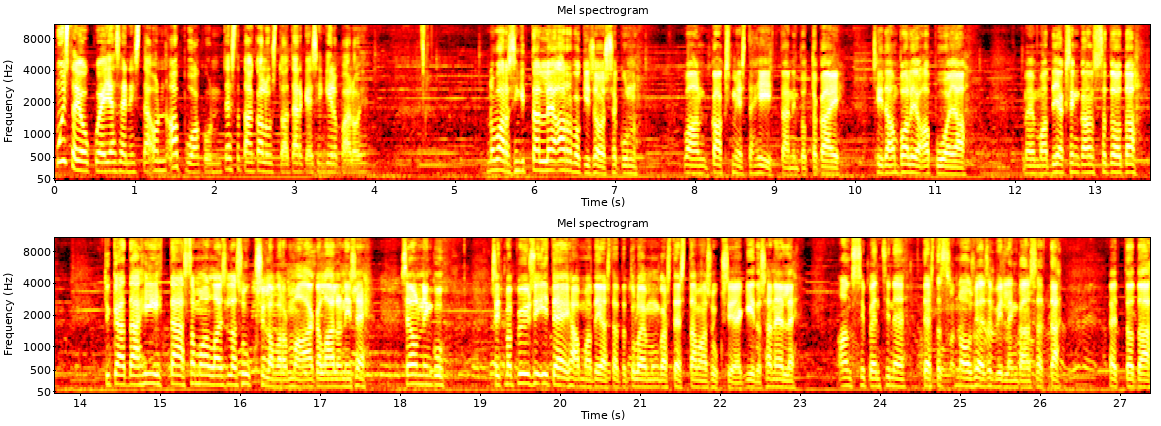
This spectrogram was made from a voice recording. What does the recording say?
muista joukkueen jäsenistä on apua, kun testataan kalustoa tärkeisiin kilpailuihin? No varsinkin tälle arvokisoissa, kun vaan kaksi miestä hiihtää, niin totta kai siitä on paljon apua ja me Matiaksen kanssa tuota, tykätään hiihtää samanlaisilla suksilla varmaan aika lailla, niin se, se on niinku sitten mä pyysin itse ihan Matiasta, että tulee mun kanssa testaamaan suksia ja kiitos hänelle. Anssi Pentsinen testasi nousiaisen Villen kanssa, että, että tota,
